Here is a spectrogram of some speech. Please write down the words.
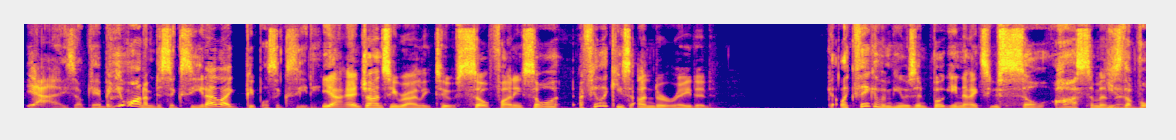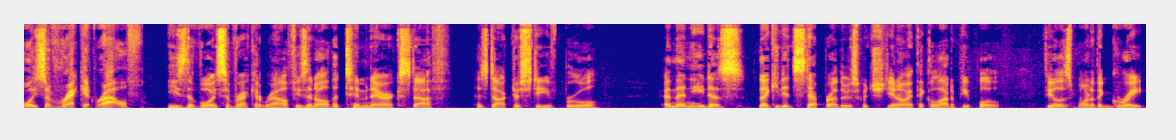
Yeah, he's okay, but you want him to succeed. I like people succeeding. Yeah, and John C. Reilly too. So funny. So I feel like he's underrated. Like think of him. He was in Boogie Nights. He was so awesome in He's that. the voice of Wreck It Ralph. He's the voice of Wreck It Ralph. He's in all the Tim and Eric stuff as Dr. Steve Brule. And then he does, like, he did Step Brothers, which, you know, I think a lot of people feel is one of the great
